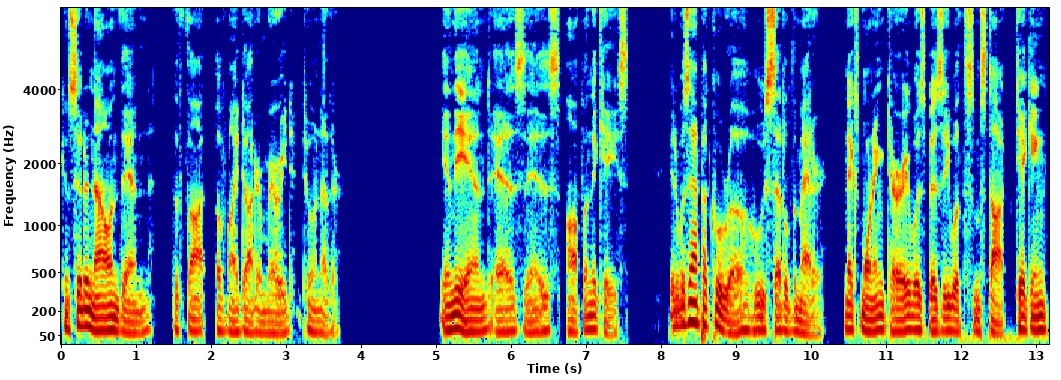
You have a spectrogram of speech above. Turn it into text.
Consider now and then the thought of my daughter married to another." In the end, as is often the case, it was Apakura who settled the matter. Next morning Tari was busy with some stock taking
